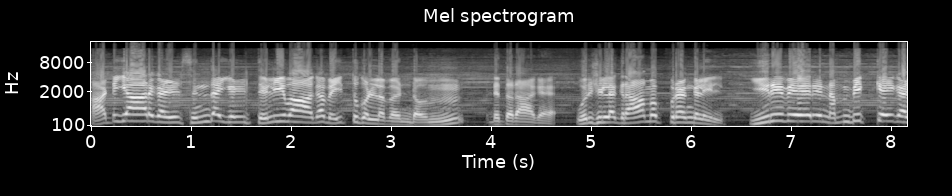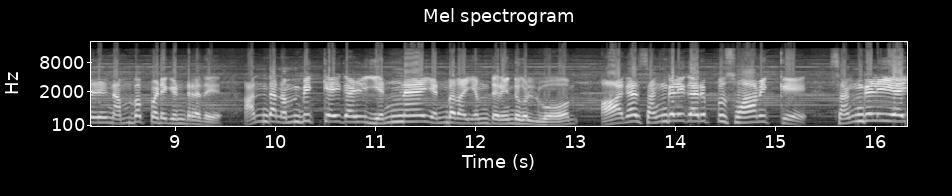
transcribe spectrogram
அடியார்கள் சிந்தையில் தெளிவாக வைத்து கொள்ள வேண்டும். அடுத்ததாக ஒரு சில கிராமப்புறங்களில் இருவேறு நம்பிக்கைகள் நம்பப்படுகின்றது. அந்த நம்பிக்கைகள் என்ன என்பதையும் தெரிந்து கொள்வோம். ஆக சங்கிலி கருப்பு சுவாமிக்கு சங்கிலியை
